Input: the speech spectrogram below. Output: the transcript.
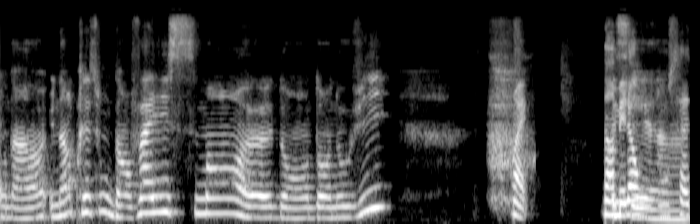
on a un- une impression d'envahissement dans nos vies. Non, Et mais là, on, c'est, on euh,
